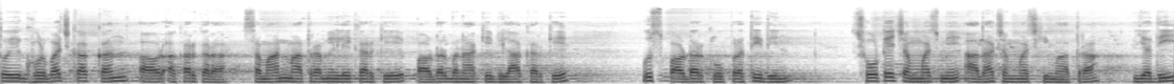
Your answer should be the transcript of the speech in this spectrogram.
तो ये घोड़बज का कंद और अकरकरा समान मात्रा में लेकर के पाउडर बना के मिला करके उस पाउडर को प्रतिदिन छोटे चम्मच में आधा चम्मच की मात्रा, यदि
